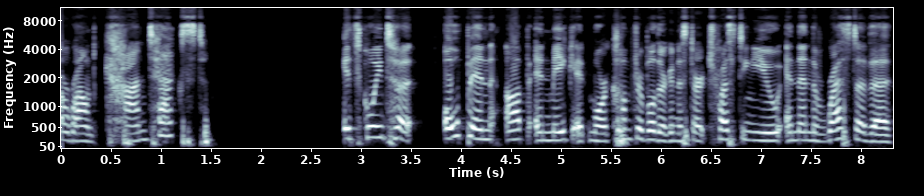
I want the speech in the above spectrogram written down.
around context, it's going to open up and make it more comfortable. They're going to start trusting you. And then the rest of the,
